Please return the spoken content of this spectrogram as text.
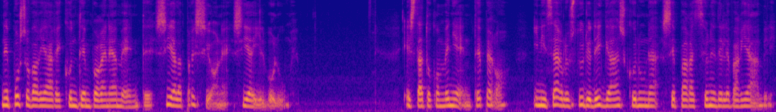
ne posso variare contemporaneamente sia la pressione sia il volume. È stato conveniente, però, iniziare lo studio dei gas con una separazione delle variabili,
